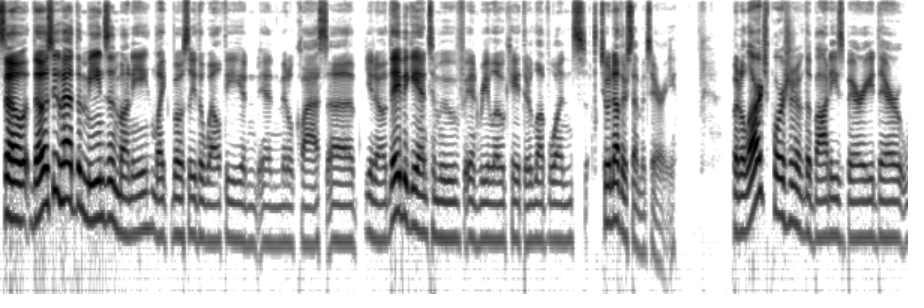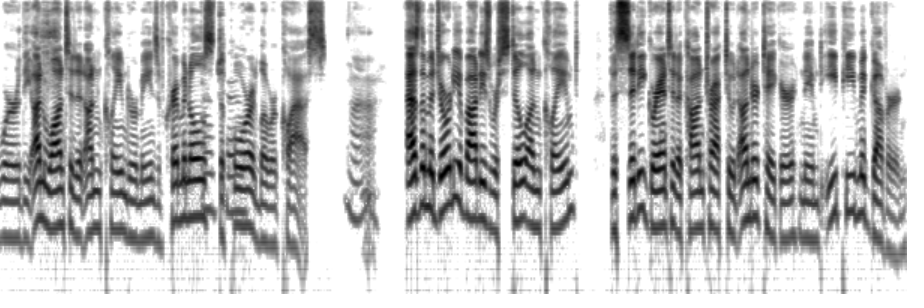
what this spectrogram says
So those who had the means and money, like mostly the wealthy and, and middle class, uh, you know, they began to move and relocate their loved ones to another cemetery. But a large portion of the bodies buried there were the unwanted and unclaimed remains of criminals, Oh, the true. poor and lower class. Uh, As the majority of bodies were still unclaimed, the city granted a contract to an undertaker named E.P. McGovern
